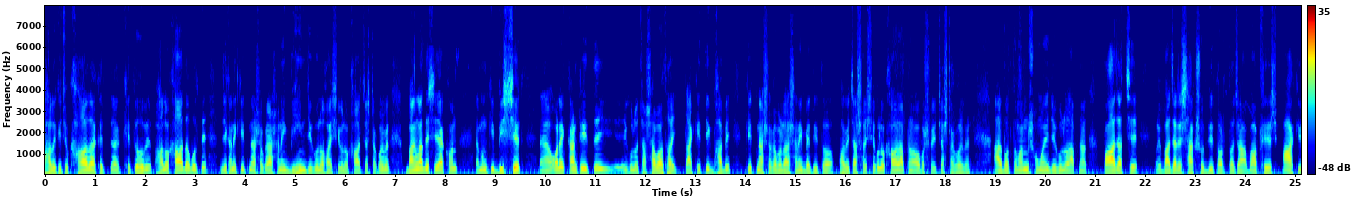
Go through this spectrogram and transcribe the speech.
ভালো কিছু খাওয়া দাওয়া খেতে হবে। ভালো খাওয়া দাওয়া বলতে যেখানে কীটনাশক, রাসায়নিক বিহীন যেগুলো হয়, সেগুলো খাওয়ার চেষ্টা করবেন। বাংলাদেশে এখন, এমনকি বিশ্বের অনেক কান্ট্রিতেই এগুলো চাষাবাদ হয় প্রাকৃতিকভাবে। কীটনাশক এবং রাসায়নিক ব্যতীতভাবে চাষ হয়, সেগুলো খাওয়ার আপনারা অবশ্যই চেষ্টা করবেন। আর বর্তমান সময়ে যেগুলো আপনার পাওয়া যাচ্ছে, ওই বাজারের শাক সবজি তরতাজা বা ফ্রেশ আ কি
